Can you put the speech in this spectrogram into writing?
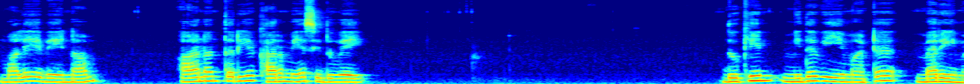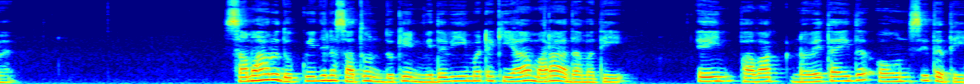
මලේ වේ නම් ආනන්තරීය කර්මය සිදු වෙයි. දුකින් මිදවීමට මැරීම සමහරු දුක් විඳින සතුන් දුකින් මිදවීමට කියා මරා දමති. එයින් පවක් නොවේතයිද ඔවුන් සිතති.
